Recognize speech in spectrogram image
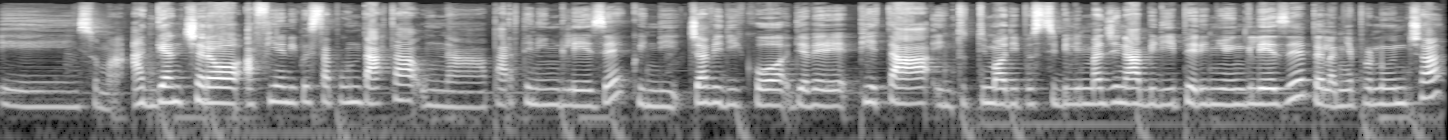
e insomma aggancerò a fine di questa puntata una parte in inglese, quindi già vi dico di avere pietà in tutti i modi possibili e immaginabili per il mio inglese, per la mia pronuncia,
